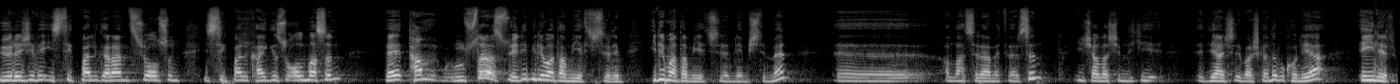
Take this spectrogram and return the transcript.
biyoloji ve istikbal garantisi olsun, istikbal kaygısı olmasın ve tam uluslararası düzeyde bilim adamı yetiştirelim, ilim adamı yetiştirelim demiştim ben. Ee, Allah selamet versin. İnşallah şimdiki Diyanet İşleri Başkanı da bu konuya eğilir.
